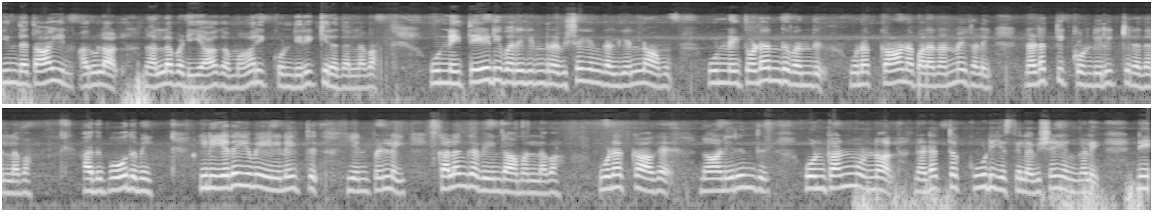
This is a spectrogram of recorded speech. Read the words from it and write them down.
இந்த தாயின் அருளால் நல்லபடியாக மாறிக்கொண்டிருக்கிறதல்லவா? உன்னை தேடி வருகின்ற விஷயங்கள் எல்லாமும் உன்னை தொடர்ந்து வந்து உனக்கான பல நன்மைகளை நடத்தி கொண்டிருக்கிறதல்லவா? அது போதுமே. இனி எதையுமே நினைத்து என் பிள்ளை கலங்க வேண்டாமல்லவா? உனக்காக நான் இருந்து உன் கண் முன்னால் நடத்தக்கூடிய சில விஷயங்களை நீ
